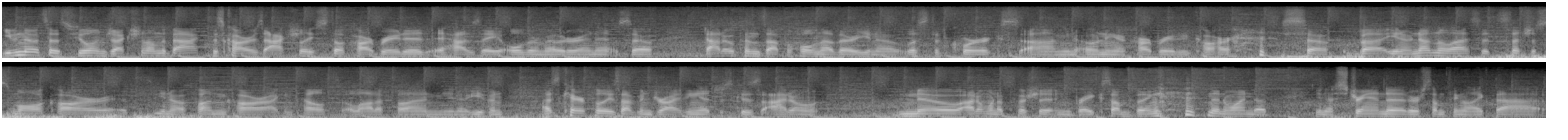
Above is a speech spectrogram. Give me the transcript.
even though it says fuel injection on the back, this car is actually still carbureted. It has a older motor in it, so that opens up a whole nother, you know, list of quirks, um, you know, owning a carbureted car. so, but, you know, nonetheless, it's such a small car. It's, you know, a fun car. I can tell it's a lot of fun, you know, even as carefully as I've been driving it just because I don't know, I don't want to push it and break something and then wind up, you know, stranded or something like that.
